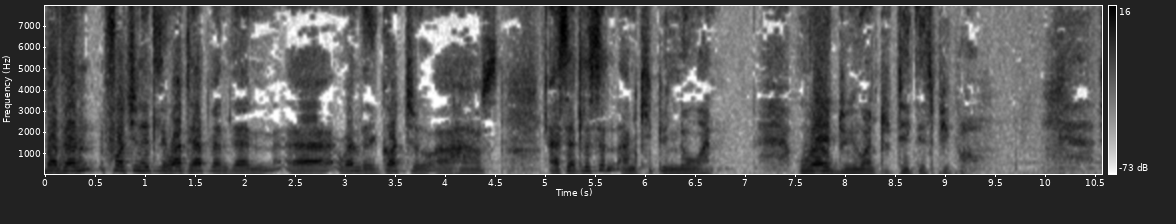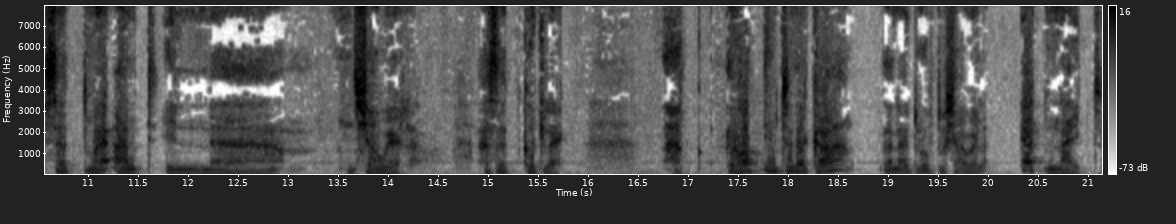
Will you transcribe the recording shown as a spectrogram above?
but then, fortunately, what happened then, uh, when they got to our house, I said, listen, I'm keeping no one. Where do you want to take these people? Said my aunt in, uh, in Shawela. I said, good luck. I hopped into the car, and I drove to Shawela at night.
